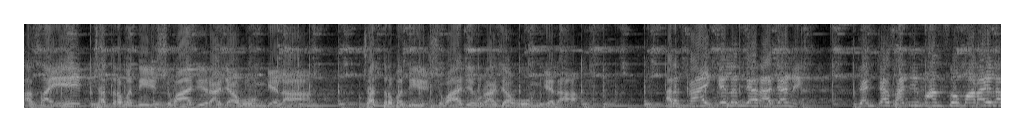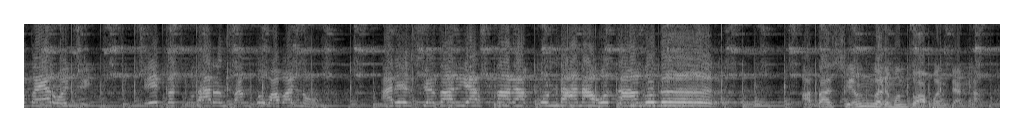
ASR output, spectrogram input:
असा एक छत्रपती शिवाजी राजा होऊन गेला. छत्रपती शिवाजी राजा होऊन गेला. अरे काय केलं त्या राजाने? ज्यांच्यासाठी माणसं मारायला तयार व्हायची. एकच उदाहरण सांगतो बाबांनो. अरे शेजारी असणारा कोंढाणा होता अगोदर. आता शेंगड म्हणतो आपण त्यांना.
